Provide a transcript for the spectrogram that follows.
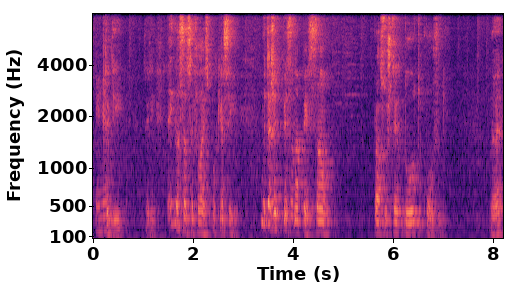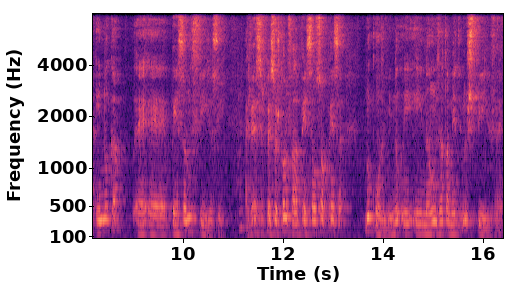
Entendeu? Entendi, entendi. É engraçado você falar isso porque assim, muita gente pensa na pensão para sustento do outro cônjuge. Né? E nunca é, é, pensa no filho, assim. Às vezes as pessoas quando falam pensão só pensam no cônjuge e não, e, e não exatamente nos filhos. Né?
